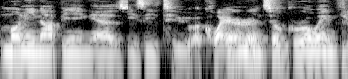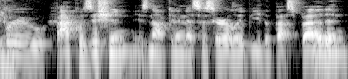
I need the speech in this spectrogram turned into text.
money not being as easy to acquire. And so growing through yeah. acquisition is not going to necessarily be the best bet. And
